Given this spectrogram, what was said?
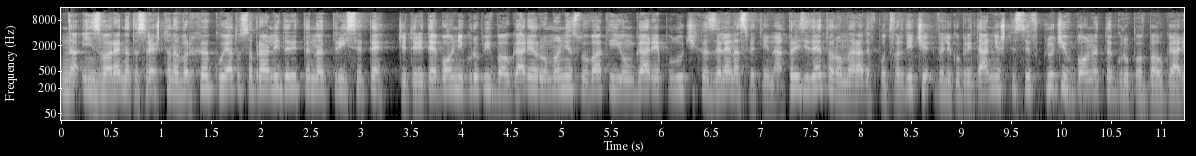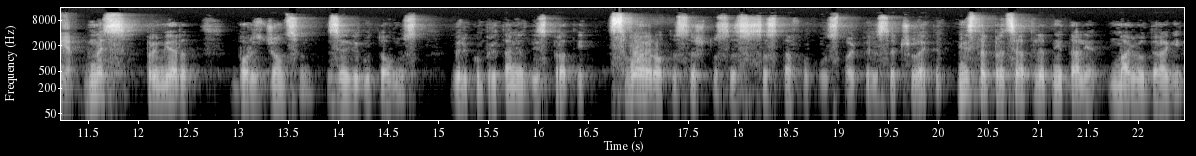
на извънредната среща на върха, която събра лидерите на 30-те. Четирите бойни групи в България, Румъния, Словакия и Унгария получиха зелена светлина. Президента Румен Радев потвърди, че Великобритания ще се включи в бойната група в България. Днес премиерът Борис Джонсън заяви готовност Великобритания да изпрати своя рота също с състав около 150 човека. Министър-председателят на Италия Марио Драги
